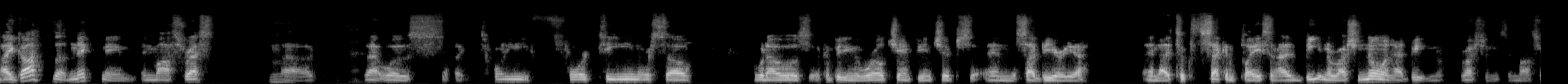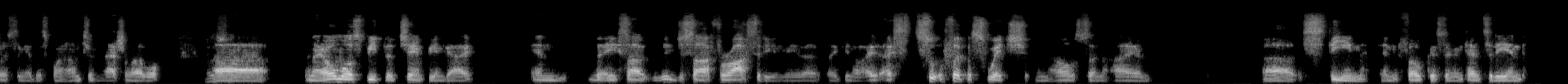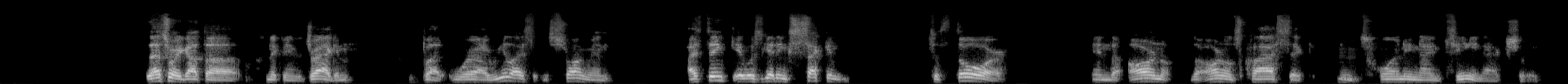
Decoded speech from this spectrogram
I got the nickname in Moss Rest. Mm-hmm. Uh, that was like 2014 or so when I was competing in the World Championships in Siberia. And I took second place and I'd beaten a Russian. No one had beaten Russians in Mas Wrestling at this point on international level. Oh, uh, and I almost beat the champion guy. And they saw, they just saw ferocity in me that, like, you know, I, I flip a switch and all of a sudden I am uh, steam and focus and intensity. And that's where I got the nickname the Dragon. But where I realized it in Strongman, I think it was getting second to Thor in the Arnold the Arnold's Classic in hmm. 2019, actually.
